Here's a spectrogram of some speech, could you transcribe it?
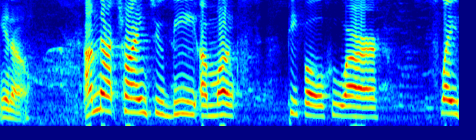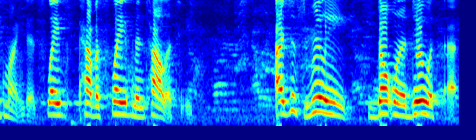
You know, I'm not trying to be amongst people who are slave minded, slave have a slave mentality. I just really don't want to deal with that.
